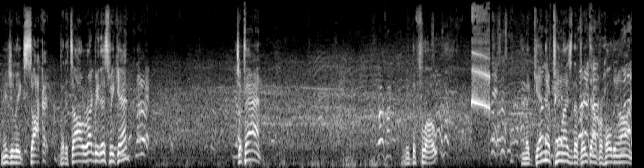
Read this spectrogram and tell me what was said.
Major League Soccer. But it's all rugby this weekend. Japan with the flow. And again, they're penalized at the breakdown for holding on.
